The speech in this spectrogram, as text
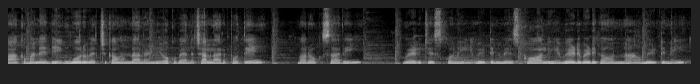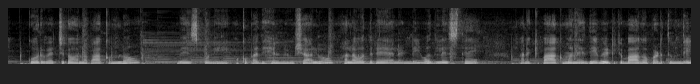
పాకం అనేది గోరువెచ్చగా ఉండాలండి. ఒకవేళ చల్లారిపోతే మరొకసారి వేడి చేసుకొని వీటిని వేసుకోవాలి. వేడివేడిగా ఉన్న వీటిని గోరువెచ్చగా ఉన్న పాకంలో వేసుకొని ఒక పదిహేను నిమిషాలు అలా వదిలేయాలండి. వదిలేస్తే మనకి పాకం అనేది వీటికి బాగా పడుతుంది.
